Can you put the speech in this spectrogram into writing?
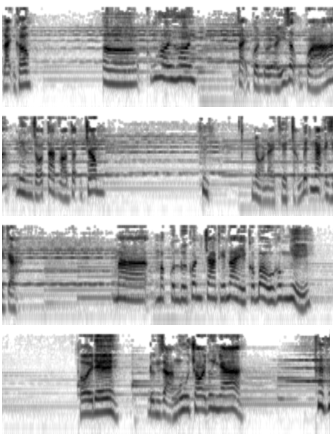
Lạnh không? Ờ, cũng hơi hơi. Tại quần đùi ấy rộng quá nên gió tạt vào tận trong. Nhỏ này thiệt chẳng biết ngại gì cả. Mà mặc quần đùi con trai thế này có bầu không nhỉ? Thôi đi, đừng giả ngu choi tôi nha.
